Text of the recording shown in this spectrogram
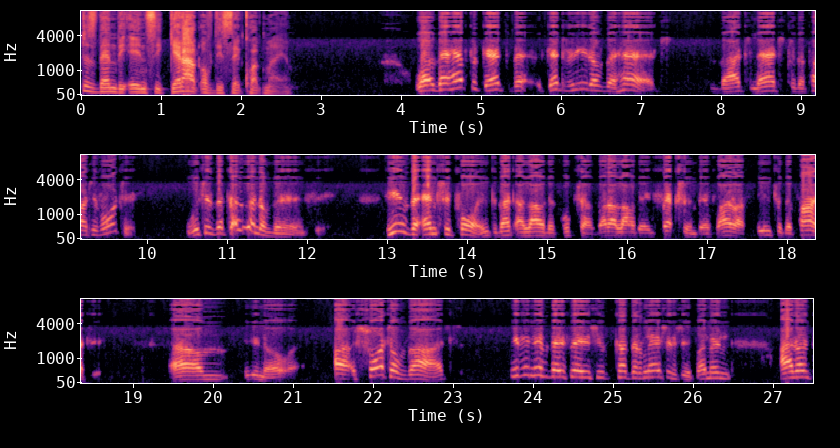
does then the ANC get out of this uh, quagmire? Well, they have to get the, get rid of the head that led to the party voting, which is the president of the ANC. He is the entry point that allowed the Guptas, that allowed the infection, the virus into the party. Um, you know, uh, short of that, even if they say you should cut the relationship, I mean, I don't,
